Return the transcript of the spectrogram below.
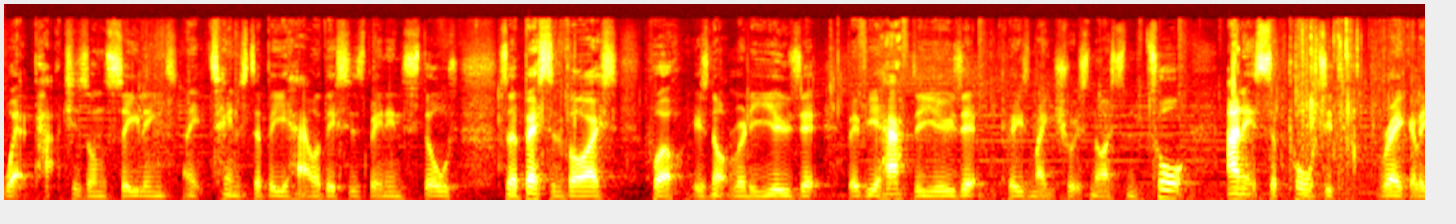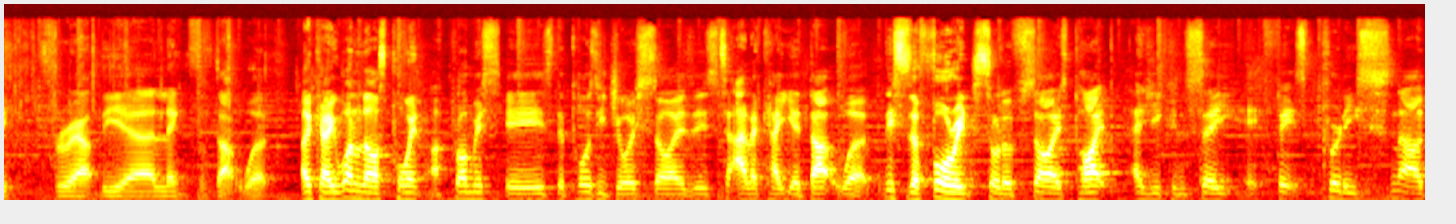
wet patches on ceilings and it tends to be how this has been installed. So best advice, well, is not really use it, but if you have to use it, please make sure it's nice and taut and it's supported regularly throughout the uh, length of that ductwork. Okay, one last point I promise is the posi joist sizes to allocate your ductwork. This is a four inch sort of size pipe. As you can see, it fits pretty snug.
